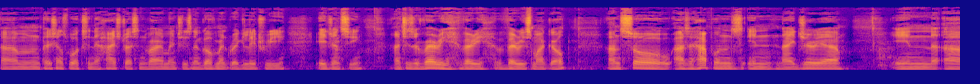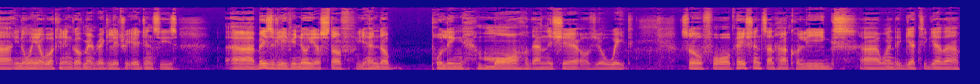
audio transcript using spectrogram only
um, Patience works in a high stress environment. She's in a government regulatory agency, and she's a very, very, very smart girl. And so, as it happens in Nigeria, in uh, you know when you're working in government regulatory agencies, uh, basically if you know your stuff, you end up pulling more than the share of your weight. So for Patience and her colleagues, uh, when they get together,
